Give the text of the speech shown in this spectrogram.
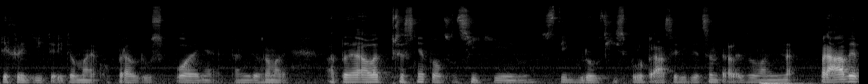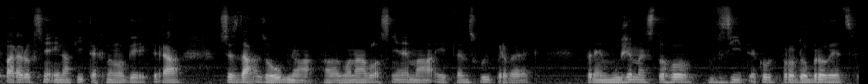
těch lidí, kteří to mají opravdu spojeně daný dohromady. A to je ale přesně to, co cítím z té budoucí spolupráce, té decentralizované, právě paradoxně i na té technologii, která se zdá zhoubná, ale ona vlastně má i ten svůj prvek, který můžeme z toho vzít jako pro dobro věci.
